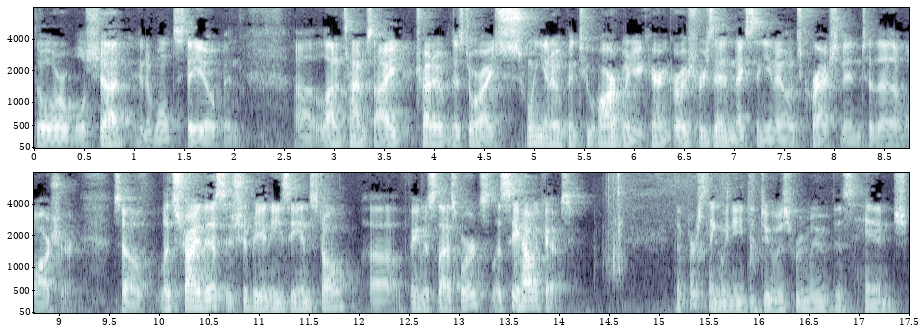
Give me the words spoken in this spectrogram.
door will shut and it won't stay open. Uh, a lot of times I try to open this door, I swing it open too hard when you're carrying groceries in. Next thing you know, it's crashing into the washer. So let's try this. It should be an easy install. Uh, famous last words. Let's see how it goes. The first thing we need to do is remove this hinge.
